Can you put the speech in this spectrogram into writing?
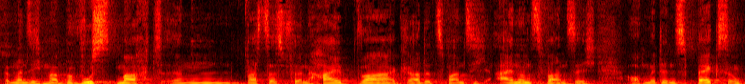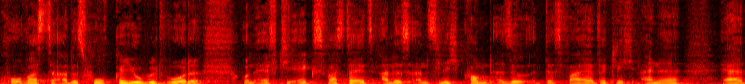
wenn man sich mal bewusst macht, ähm, was das für ein Hype war, gerade 2021, auch mit den Specs und Co., was da alles hochgejubelt wurde und FTX, was da jetzt alles ans Licht kommt. Also das war ja wirklich eine, ja,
